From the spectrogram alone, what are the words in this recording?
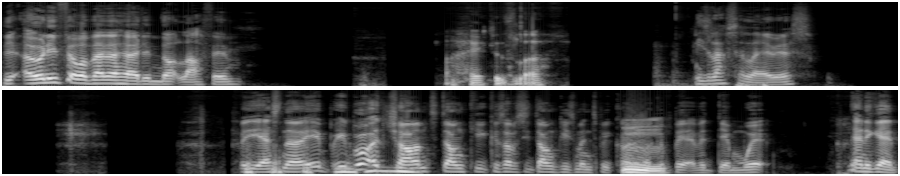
the only film I've ever heard him not laughing. I hate his laugh. His laugh's hilarious. But yes, no, he, he brought a charm to Donkey because obviously Donkey's meant to be kind of like hmm. a bit of a dimwit. Then again,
